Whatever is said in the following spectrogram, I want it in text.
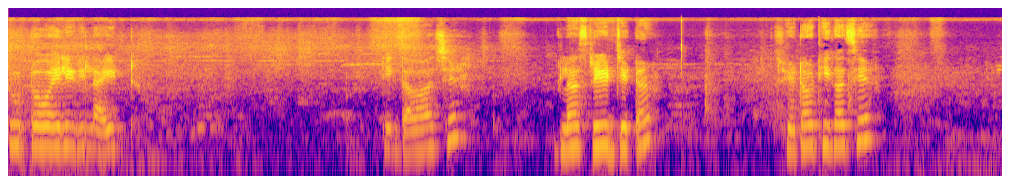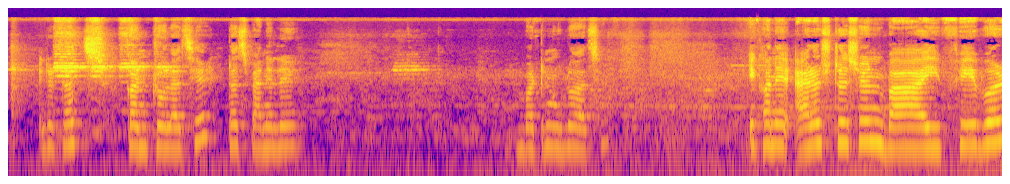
দুটো এলইডি লাইট ঠিক দেওয়া আছে। গ্লাস রিড যেটা, সেটাও ঠিক আছে। এটা টাচ কন্ট্রোল আছে। টাচ প্যানেলে বাটনগুলো আছে। এখানে অ্যারো স্টেশন বাই ফেভার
